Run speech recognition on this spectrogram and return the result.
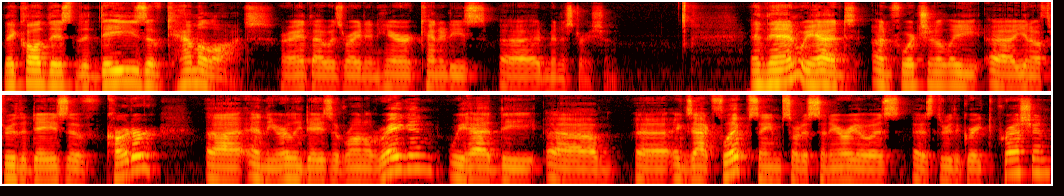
They called this the days of Camelot, right? That was right in here, Kennedy's uh, administration. And then we had, unfortunately, you know, through the days of Carter and the early days of Ronald Reagan, we had the um, uh, exact flip, same sort of scenario as as through the Great Depression.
